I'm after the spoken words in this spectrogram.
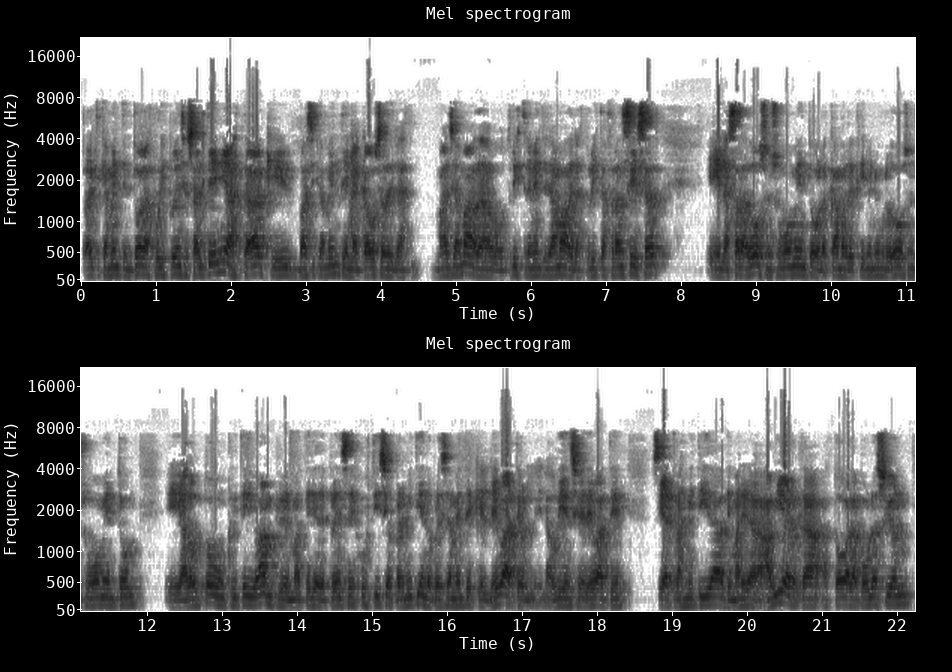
prácticamente en toda la jurisprudencia salteña hasta que básicamente en la causa de la mal llamada o tristemente llamada de las turistas francesas, eh, la sala 2 en su momento, o la Cámara de Crimen número 2 en su momento, eh, adoptó un criterio amplio en materia de prensa y justicia, permitiendo precisamente que el debate o la audiencia de debate sea transmitida de manera abierta a toda la población,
